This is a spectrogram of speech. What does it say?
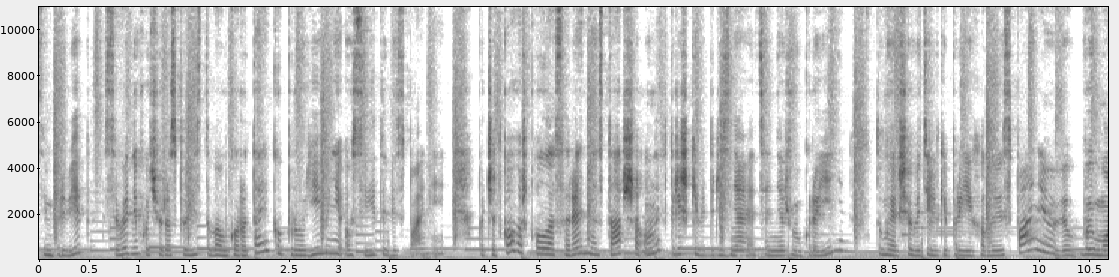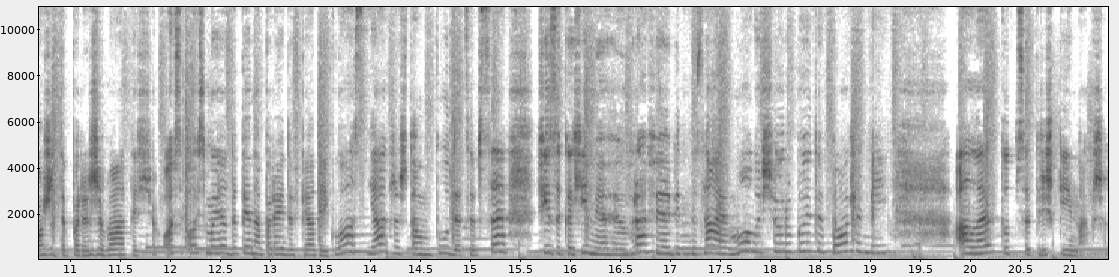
Всім привіт! Сьогодні хочу розповісти вам коротенько про рівні освіти в Іспанії. Початкова школа, середня, старша у них трішки відрізняється ніж в Україні. Тому, якщо ви тільки приїхали в Іспанію, ви, можете переживати, що ось ось моя дитина перейде в п'ятий клас. Як же ж там буде це все? Фізика, хімія, географія. Він не знає мови, що робити, боже мій. Але тут все трішки інакше.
